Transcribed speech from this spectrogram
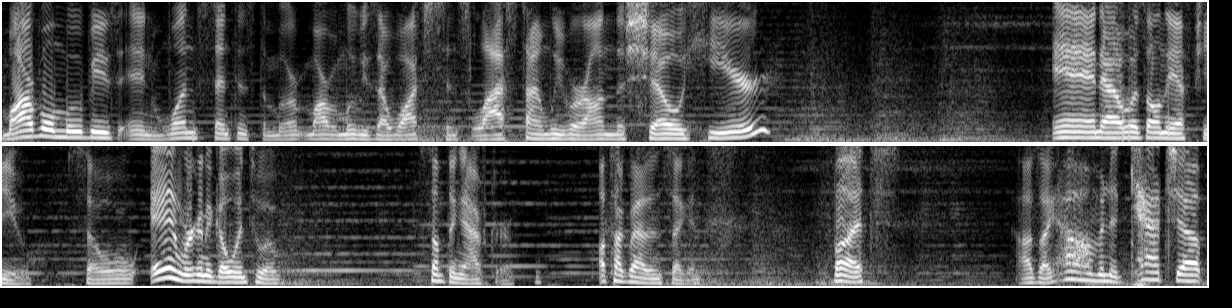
Marvel movies in one sentence, the Marvel movies I watched since last time we were on the show here. And I was only a few. So, and we're going to go into a something after. I'll talk about it in a second. But I was like, oh, I'm going to catch up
